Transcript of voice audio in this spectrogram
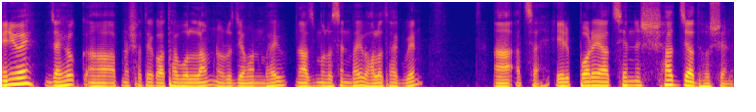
এনিওয়ে যাই হোক আপনার সাথে কথা বললাম। নুরুজ্জামান ভাই, নাজমুল হোসেন ভাই, ভালো থাকবেন। আচ্ছা এরপরে আছেন সাজ্জাদ হোসেন।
